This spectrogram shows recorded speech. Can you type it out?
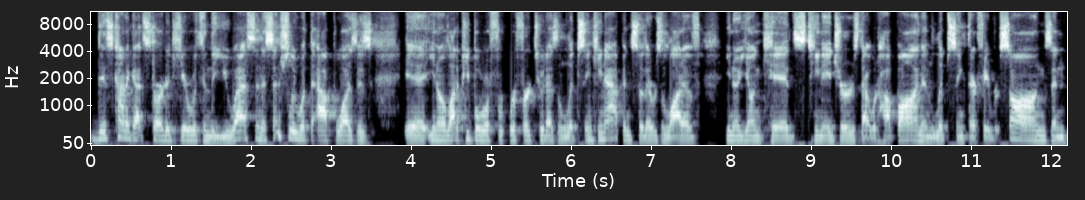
this kind of got started here within the US. And essentially, what the app was is, it, eh, you know, a lot of people refer, refer to it as a lip syncing app. And so there was a lot of, you know, young kids, teenagers that would hop on and lip sync their favorite songs and,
